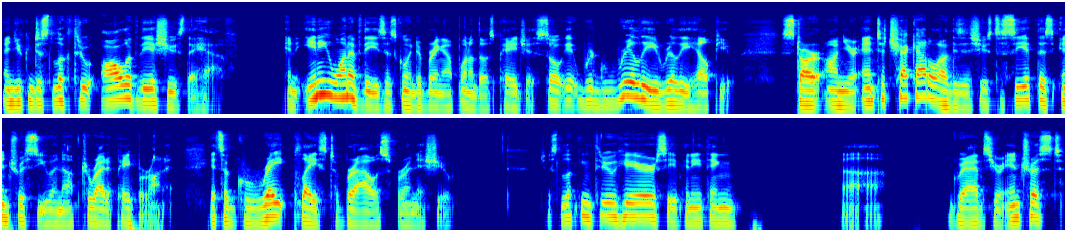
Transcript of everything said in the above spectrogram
And you can just look through all of the issues they have. And any one of these is going to bring up one of those pages. So it would really, really help you start on your and to check out a lot of these issues to see if this interests you enough to write a paper on it. It's a great place to browse for an issue. Just looking through here, see if anything uh, grabs your interest.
